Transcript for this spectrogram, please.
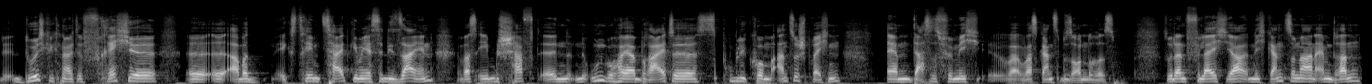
äh, durchgeknallte, freche, äh, äh, aber extrem zeitgemäße Design, was eben schafft, äh, ein ungeheuer breites Publikum anzusprechen ähm, das ist für mich äh, was ganz Besonderes. So dann vielleicht ja nicht ganz so nah an einem dran.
